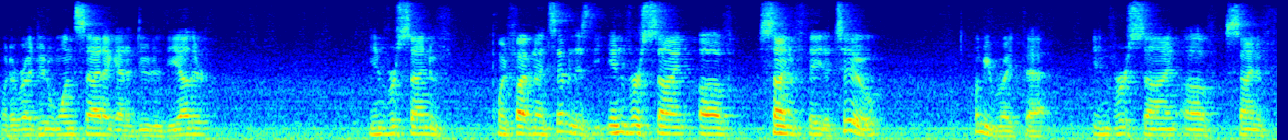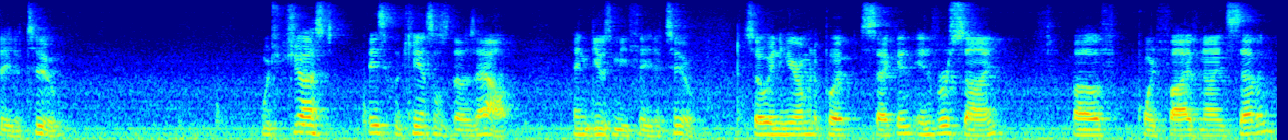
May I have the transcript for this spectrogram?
Whatever I do to one side, I got to do to the other. Inverse sine of 0.597 is the inverse sine of sine of theta 2. Let me write that. Inverse sine of sine of theta 2, which just basically cancels those out and gives me theta 2. So in here I'm going to put second inverse sine of 0.597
